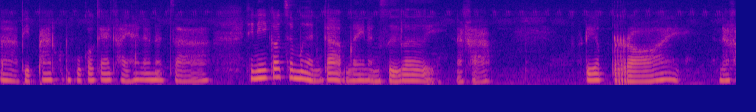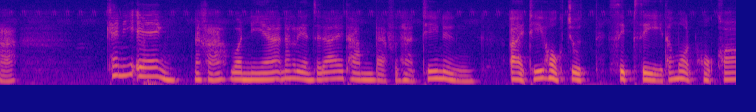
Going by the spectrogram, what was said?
อ่าผิดพลาดคุณครูก็แก้ไขให้แล้วนะจ๊ะ ทีนี้ก็จะเหมือนกับในหนังสือเลยนะคะ เรียบร้อยนะคะ แค่นี้เองนะคะ วันนี้นักเรียนจะได้ทำแบบฝึกหัดที่ 1 เอ่ยที่ 6.14 ทั้งหมด 6 ข้อ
